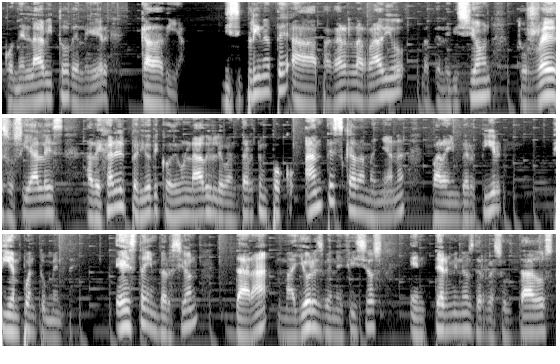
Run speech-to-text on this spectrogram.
con el hábito de leer cada día. Disciplínate a apagar la radio, la televisión, tus redes sociales, a dejar el periódico de un lado y levantarte un poco antes cada mañana para invertir tiempo en tu mente. Esta inversión dará mayores beneficios en términos de resultados,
